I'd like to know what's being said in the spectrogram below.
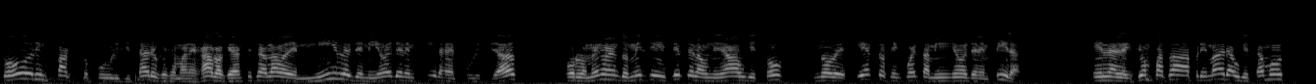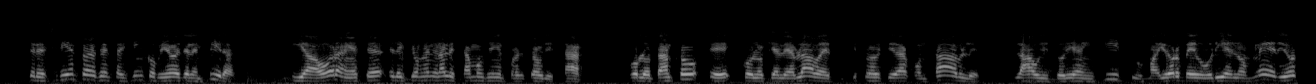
todo el impacto publicitario que se manejaba, que antes se hablaba de miles de millones de lempiras en publicidad, por lo menos en 2017 la unidad auditó 950 millones de lempiras. En la elección pasada primaria auditamos 365 millones de lempiras y ahora en esta elección general estamos en el proceso de auditar. Por lo tanto, eh, con lo que le hablaba del principio de actividad contable, las auditorías in situ, mayor veeduría en los medios,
